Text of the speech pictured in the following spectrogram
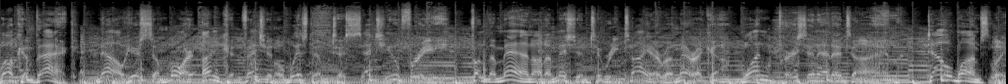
Welcome back. Now, here's some more unconventional wisdom to set you free from the man on a mission to retire America, one person at a time, Del Walmsley.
